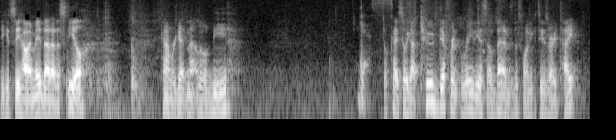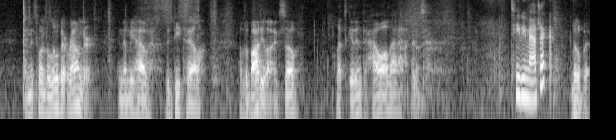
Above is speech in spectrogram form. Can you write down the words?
You can see how I made that out of steel. Camera getting that little bead. Yes. Okay, so we got two different radius of bends. This one you can see is very tight, and this one's a little bit rounder. and then we have the detail of the body line. So let's get into how all that happens. TV magic? A little bit.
